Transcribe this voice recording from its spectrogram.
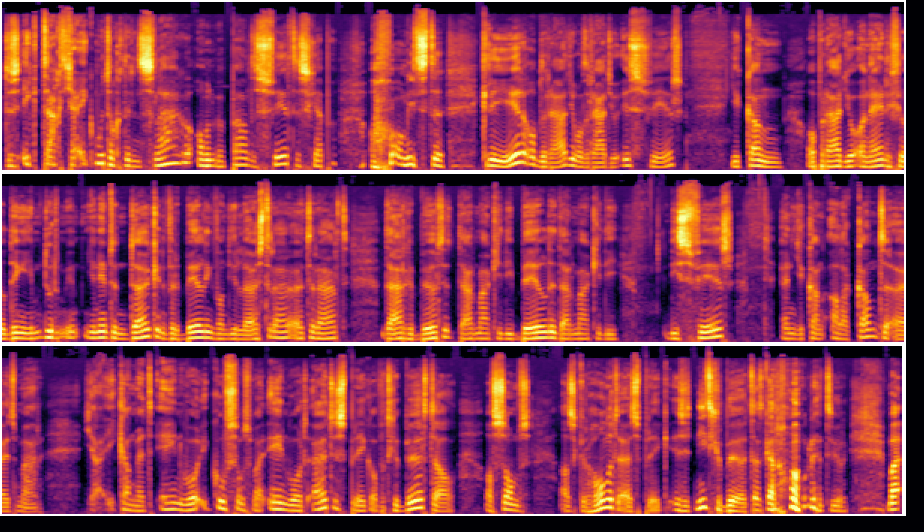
Dus ik dacht, ja, ik moet toch erin slagen om een bepaalde sfeer te scheppen, om iets te creëren op de radio, want radio is sfeer. Je kan op radio oneindig veel dingen. Je, doet, je neemt een duik in de verbeelding van die luisteraar, uiteraard. Daar gebeurt het, daar maak je die beelden, daar maak je die, die sfeer. En je kan alle kanten uit, maar ja, ik kan met één woord, ik hoef soms maar één woord uit te spreken of het gebeurt al. Of soms, als ik er honderd uitspreek, is het niet gebeurd. Dat kan ook natuurlijk. Maar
